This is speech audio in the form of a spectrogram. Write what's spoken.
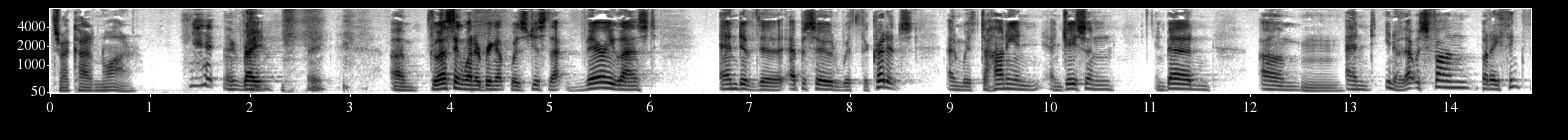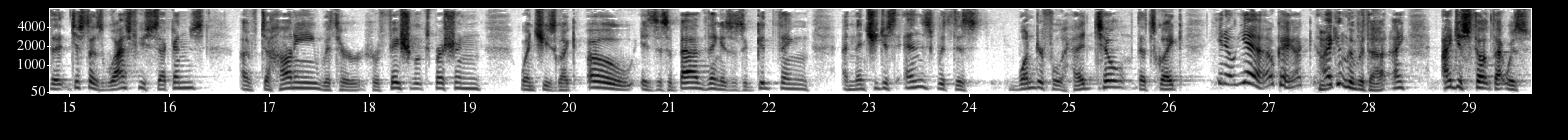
Drakkar Noir. Right. right. Um, the last thing I wanted to bring up was just that very last end of the episode with the credits and with Tahani and, and Jason in bed. Um, And, you know, that was fun. But I think that just those last few seconds of Tahani with her, her facial expression when she's like, oh, is this a bad thing? Is this a good thing? And then she just ends with this wonderful head tilt that's like, you know, yeah, okay, I, I can live with that. I, I just felt that was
